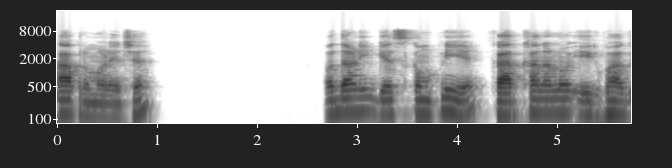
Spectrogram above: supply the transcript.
આ પ્રમાણે છે. અદાણી ગેસ કંપનીએ કારખાનાનો એક ભાગ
